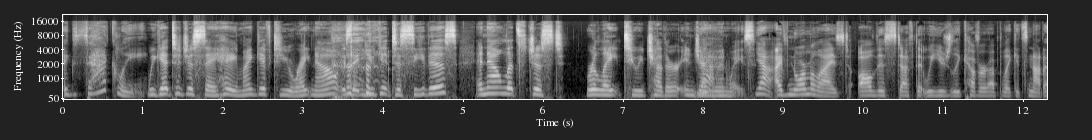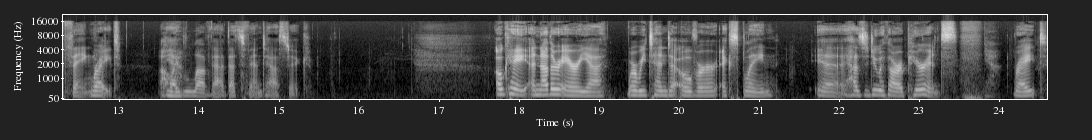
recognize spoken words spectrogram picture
Exactly. We get to just say, hey, my gift to you right now is that you get to see this. And now let's just relate to each other in Yeah. genuine ways. Yeah, I've normalized all this stuff that we usually cover up like it's not a thing. Right. Oh, I love that. That's fantastic. Okay, another area where we tend to over explain uh, has to do with our appearance. Yeah. Right?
